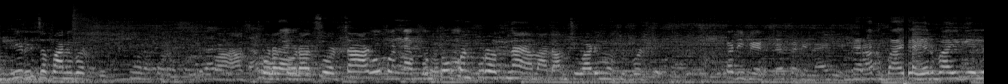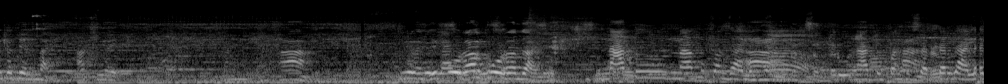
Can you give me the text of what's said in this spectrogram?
विहिरीचं पाणी भरते. थोडा थोडा सोडतात. तो पण नाही. तो पण पुरत नाही आम्हाला. आमची वाडी मोठी पडते. कधी भेटतं कधी नाही. घरात बाई बाहेर बाई गेली तर तेच नाही. अशी आहे. पोरं पोरं झाले. नातू नातू पण झाले. नातू पण सत्तर झाले.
